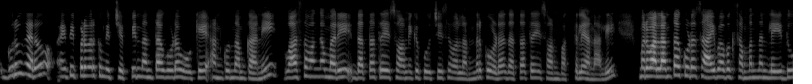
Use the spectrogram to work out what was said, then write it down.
గురువు గారు అయితే ఇప్పటి వరకు మీరు చెప్పిందంతా కూడా ఓకే అనుకుందాం. కానీ వాస్తవంగా మరి దత్తాత్రేయ స్వామికి పూజ చేసే వాళ్ళందరూ కూడా దత్తాత్రేయ స్వామి భక్తులే అనాలి. మరి వాళ్ళంతా కూడా సాయిబాబాకి సంబంధం లేదు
